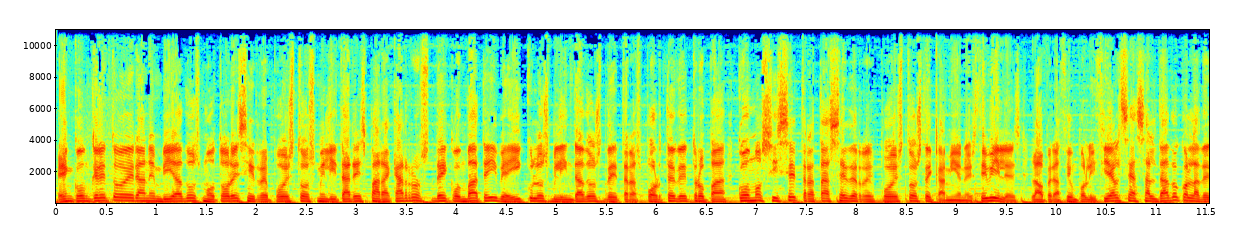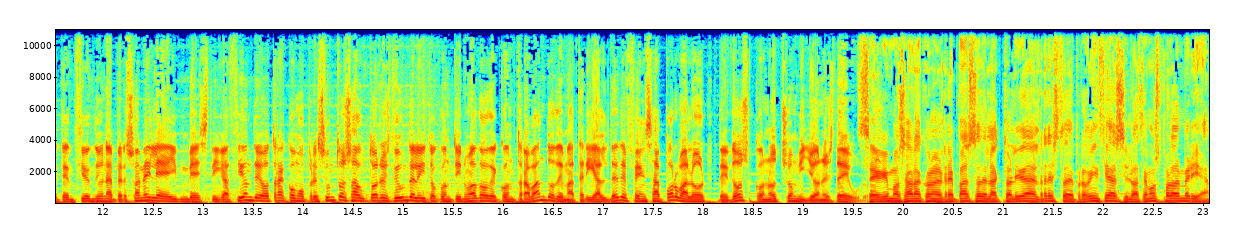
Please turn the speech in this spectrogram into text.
En concreto, eran enviados motores y repuestos militares para carros de combate y vehículos blindados de transporte de tropa como si se tratase de repuestos de camiones civiles. La operación policial se ha saldado con la detención de una persona y la investigación de otra como presuntos autores de un delito continuado de contrabando de material de defensa por valor de 2,8 millones de euros. Seguimos ahora con el repaso de la actualidad del resto de provincias y lo hacemos por Almería.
